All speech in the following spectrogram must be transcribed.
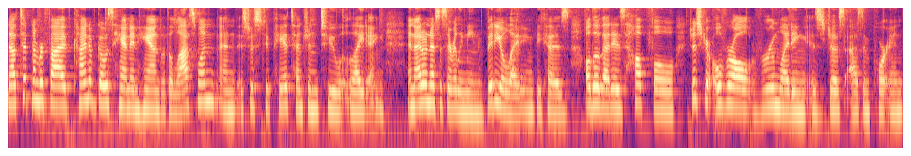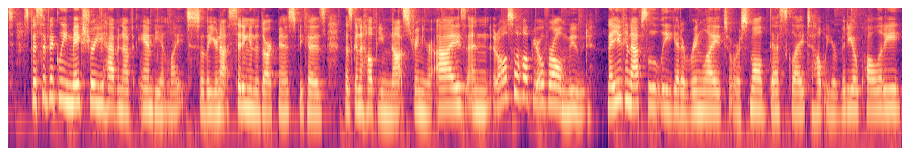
Now, tip number five kind of goes hand in hand with the last one, and it's just to pay attention to lighting. And I don't necessarily mean video lighting because although that is helpful, just your overall room lighting is just as important. Specifically, make sure you have enough ambient light so that you're not sitting in the darkness because that's gonna help you not strain your eyes and it'll also help your overall mood. Now you can absolutely get a ring light or a small desk light to help with your video quality,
